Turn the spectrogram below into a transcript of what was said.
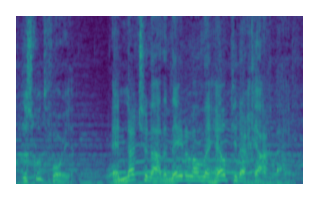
dat is goed voor je. En Nationale Nederlanden helpt je daar graag bij.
